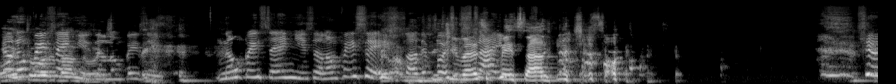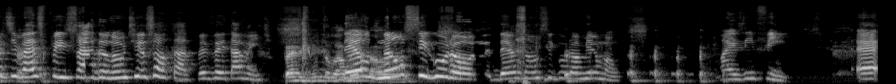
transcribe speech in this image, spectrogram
Eu não pensei nisso, eu não pensei. Não pensei nisso, eu não pensei. Pelo só depois Se tivesse sair. pensado, não tinha soltado. Se eu tivesse pensado, eu não tinha soltado perfeitamente. Pergunta lá. Deus não segurou, Deus não segurou minha mão. Mas enfim, é,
